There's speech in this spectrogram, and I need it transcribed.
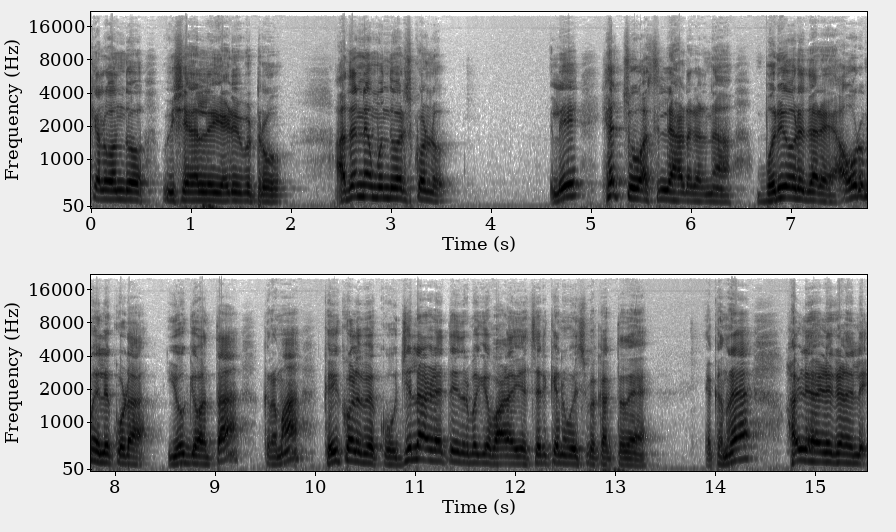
ಕೆಲವೊಂದು ವಿಷಯದಲ್ಲಿ ಎಡಿಬಿಟ್ರು ಅದನ್ನೇ ಮುಂದುವರಿಸ್ಕೊಂಡು, ಇಲ್ಲಿ ಹೆಚ್ಚು ಅಶ್ಲೀಲ ಹಾಡುಗಳನ್ನು ಬರೆಯೋರಿದ್ದಾರೆ. ಅವ್ರ ಮೇಲೆ ಕೂಡ ಯೋಗ್ಯವಂತ ಕ್ರಮ ಕೈಗೊಳ್ಳಬೇಕು. ಜಿಲ್ಲಾಡಳಿತ ಇದ್ರ ಬಗ್ಗೆ ಭಾಳ ಎಚ್ಚರಿಕೆಯನ್ನು ವಹಿಸಬೇಕಾಗ್ತದೆ. ಯಾಕಂದರೆ ಹಳ್ಳಿ ಹಳ್ಳಿಗಳಲ್ಲಿ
